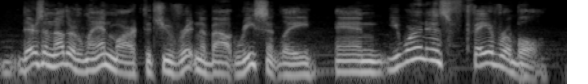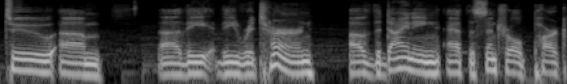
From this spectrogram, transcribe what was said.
there's another landmark that you've written about recently, and you weren't as favorable to um, uh, the the return of the dining at the Central Park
